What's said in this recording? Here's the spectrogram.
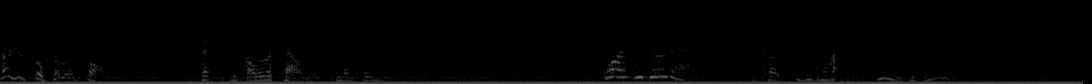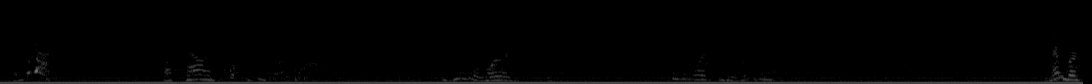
Turns her to a pillar of salt. In Texas, we call her a cow lick. Somebody say that. Why did you do that? Because she did not esteem his words. Think about it. That's how important his words are. Well, here's a word. for you. Here's a word for you. Look at the next slide. Remember,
